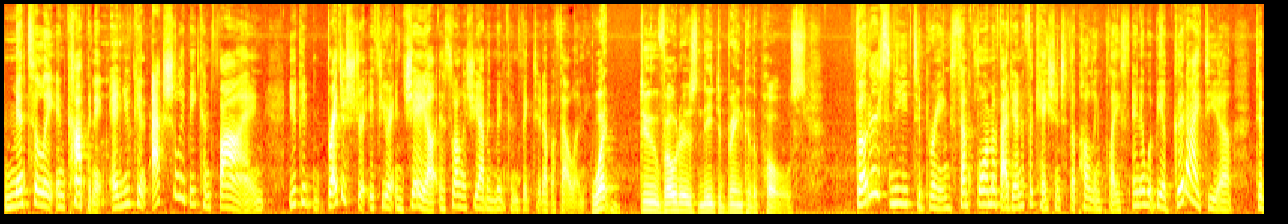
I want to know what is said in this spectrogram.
mentally incompetent. And you can actually be confined you could register if you're in jail as long as you haven't been convicted of a felony. What do voters need to bring to the polls? Voters need to bring some form of identification to the polling place, and it would be a good idea to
